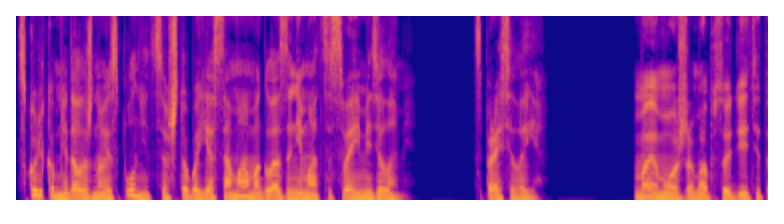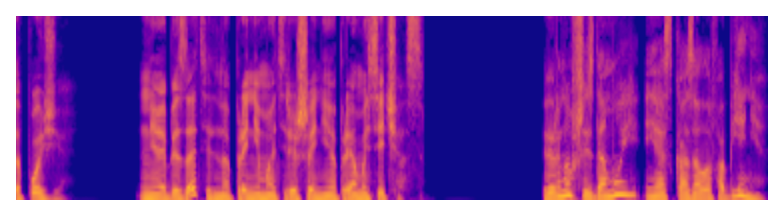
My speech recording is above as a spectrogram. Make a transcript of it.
Сколько мне должно исполниться, чтобы я сама могла заниматься своими делами? спросила я. Мы можем обсудить это позже. Не обязательно принимать решение прямо сейчас. Вернувшись домой, я сказала Фабьене,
